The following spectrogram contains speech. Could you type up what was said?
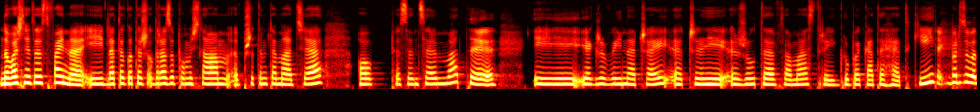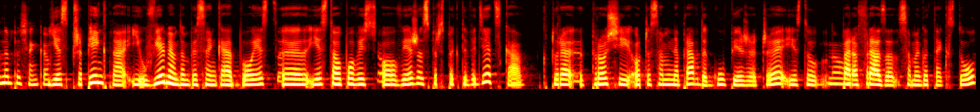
No właśnie to jest fajne i dlatego też od razu pomyślałam przy tym temacie o piosence Maty i jak żeby inaczej, e, czyli żółte flamastry i grube katechetki. Tak, bardzo ładna piosenka. Jest przepiękna i uwielbiam tę piosenkę, bo jest, e, jest to opowieść o wierze z perspektywy dziecka, które prosi o czasami naprawdę głupie rzeczy. Jest to no. parafraza samego tekstu.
